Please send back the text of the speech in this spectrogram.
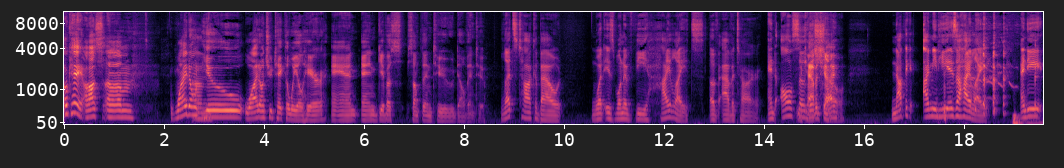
Okay, Aus. Um, why don't you why don't you take the wheel here and and give us something to delve into? Let's talk about what is one of the highlights of Avatar and also The this cabbage guy? show. Not the I mean, he is a highlight. and he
